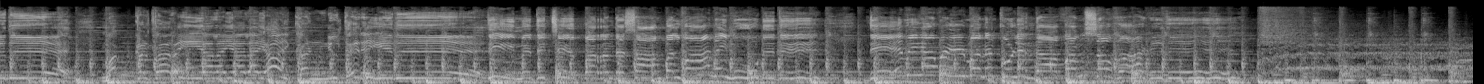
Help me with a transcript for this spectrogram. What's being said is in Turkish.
verdi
